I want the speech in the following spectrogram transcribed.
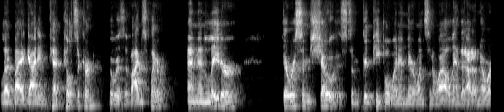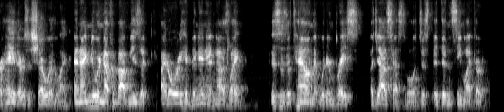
led by a guy named ted piltzecker who was a vibes player and then later there were some shows. Some good people went in there once in a while, landed out of nowhere. Hey, there's a show with like, and I knew enough about music. I'd already had been in it, and I was like, this is a town that would embrace a jazz festival. It just it didn't seem like a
